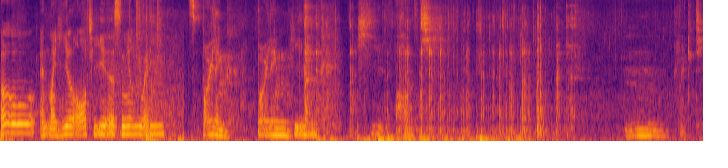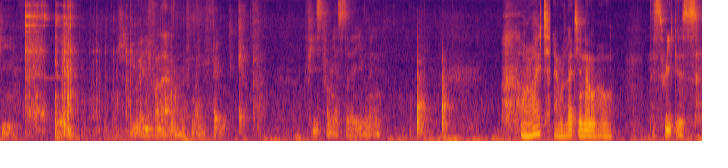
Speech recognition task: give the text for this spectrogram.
Oh, and my heal alti is nearly ready. It's boiling, boiling, healing, heal all. Mmm, black tea. Should be ready for now with my favorite cup. Feast from yesterday evening. Alright, I will let you know how this week is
